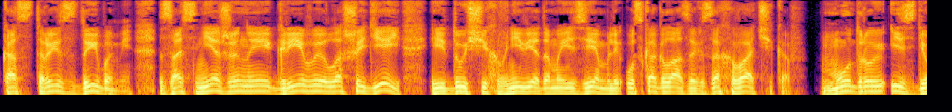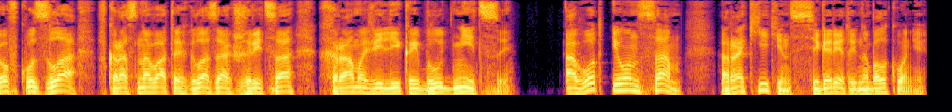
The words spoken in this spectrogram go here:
костры с дыбами, заснеженные гривы лошадей, идущих в неведомые земли узкоглазых захватчиков, мудрую издевку зла в красноватых глазах жреца храма Великой Блудницы. А вот и он сам, Ракитин с сигаретой на балконе.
